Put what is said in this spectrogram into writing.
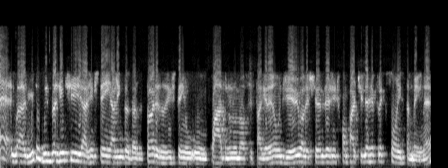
É, muitas vezes a gente, a gente tem, além das histórias, a gente tem um quadro no nosso Instagram onde eu e o Alexandre a gente compartilha reflexões também, né?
